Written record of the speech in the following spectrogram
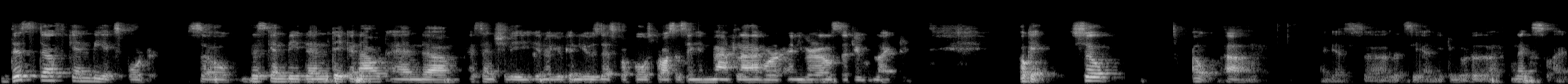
This stuff can be exported. So this can be then taken out and uh, essentially, you know, you can use this for post-processing in MATLAB or anywhere else that you would like to. Okay, so, oh, um, I guess, uh, let's see, I need to go to the next slide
